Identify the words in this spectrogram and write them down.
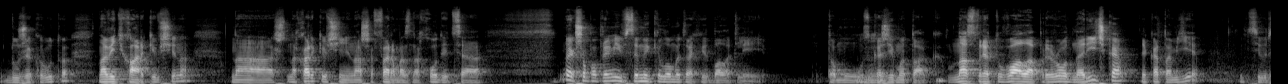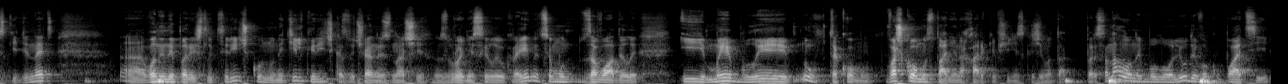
дуже круто. Навіть Харківщина. На на Харківщині наша ферма знаходиться, ну, якщо по прямій, в 7 кілометрах від Балаклеї. Тому, скажімо так, нас врятувала природна річка, яка там є, Сіверський Дінець. Е, вони не перейшли цю річку, ну не тільки річка, звичайно наші Збройні Сили України цьому завадили. І ми були ну, в такому важкому стані на Харківщині, скажімо так. Персоналу не було, люди в окупації,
